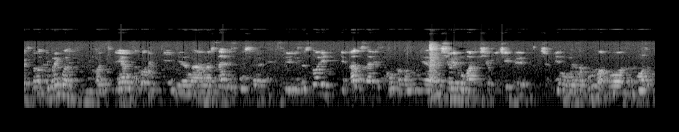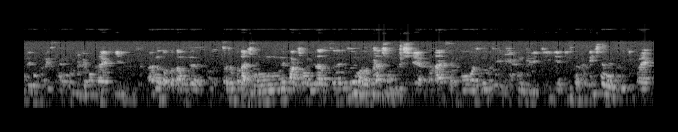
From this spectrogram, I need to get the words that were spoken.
Ось короткий приклад. Ось клієнт заходить на наш сервіс, пише юзер story, і одразу сервіс йому пропонує, що йому варто ще включити, щоб він не забув, або може бути йому корисним в його проєкті. Ну, тобто там буде це вже в подальшому. Не факт, що ми відразу це реалізуємо, але в подальшому буде ще градація по важливості пунктів, які є дійсно критичними, без яких проєкт,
